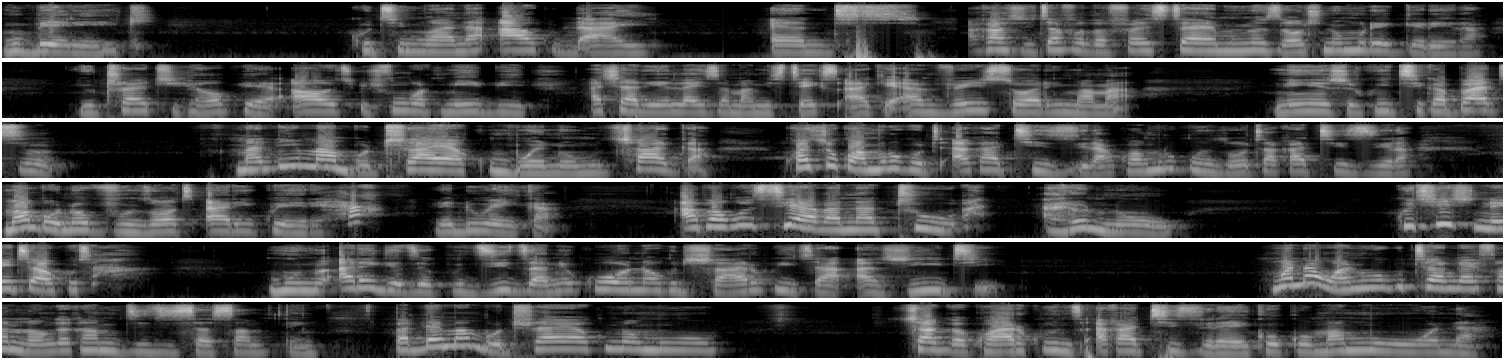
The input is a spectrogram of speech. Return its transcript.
Mubereki kuti mwana akudai and akazviita for the first time unoziva kuti unomuregerera. You try to help her out uchifunga kuti maybe acharealiza mamistakes ake. Iam very sorry mama. Nezviri kuitika but madii mambotrya kumbonomutsvaga kwacho kwamuri kuti akatizira kwamuri kunzwa kuti akatizira mambonobvunzwa kuti ariko here ha veduweka apa kusiya vana two i don't know. Kuchii chinoita kuti munhu aregedze kudzidza nekuona kuti zvaari kuita hazviiti mwana one wekutanga aifanira kunge akamudzidzisa something? But dai mambotrya kunomutsvaga kwaari kunzi akatizira ikoko mamuona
